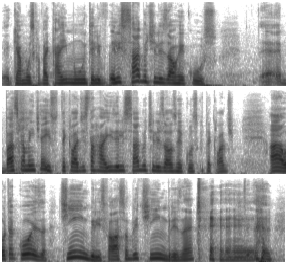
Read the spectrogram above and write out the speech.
eh, que a música vai cair muito, ele, ele sabe utilizar o recurso. É, basicamente é isso. O tecladista raiz, ele sabe utilizar os recursos que o teclado. Ah, outra coisa, timbres, falar sobre timbres, né?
